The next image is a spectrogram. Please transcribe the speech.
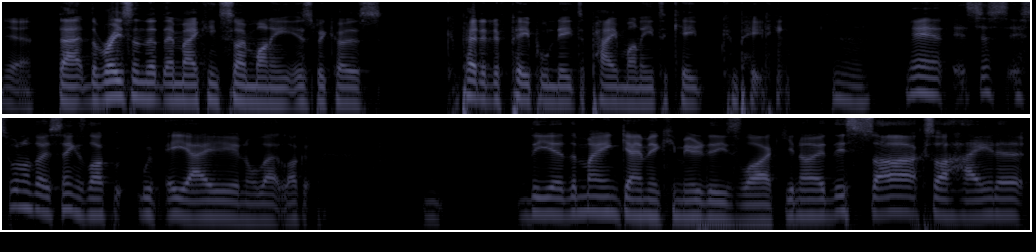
Yeah, That the reason that they're making so money is because competitive people need to pay money to keep competing. Mm. Man, it's just it's one of those things like with EA and all that. Like the uh, the main gaming community is like, you know, this sucks. I hate it.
